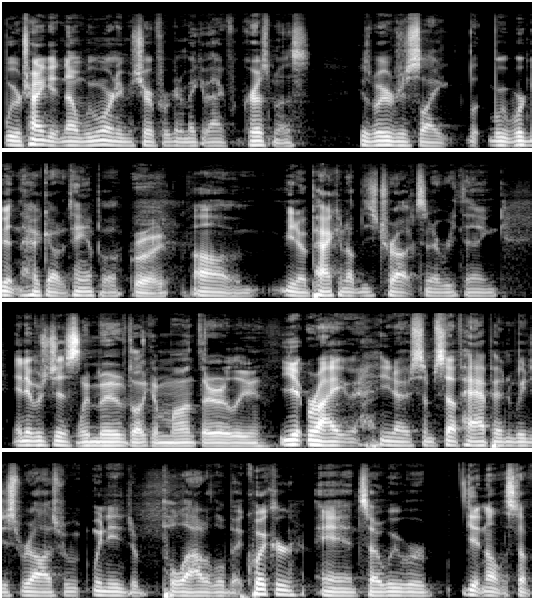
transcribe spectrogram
we were trying to get done. We weren't even sure if we are gonna make it back for Christmas because we were just like, we're, we're getting the heck out of Tampa. Right. Um, you know, packing up these trucks and everything, and it was just We moved like a month early. yeah, right. You know, some stuff happened. We just realized we, we needed to pull out a little bit quicker, and so we were getting all the stuff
